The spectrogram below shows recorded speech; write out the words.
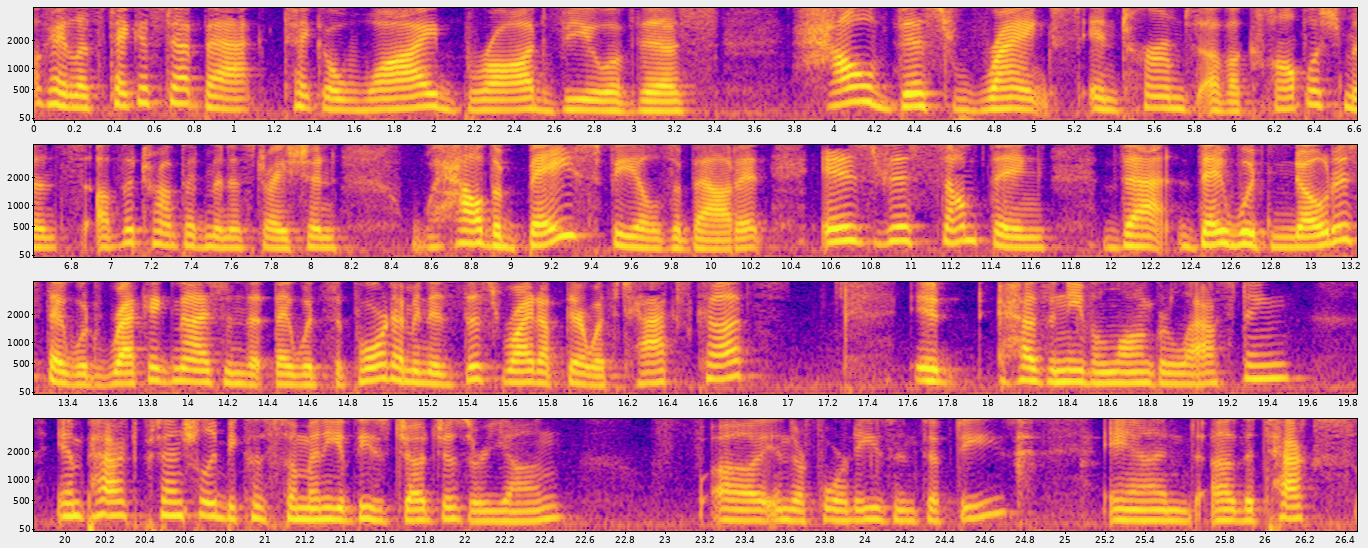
Okay, let's take a step back, take a wide, broad view of this how this ranks in terms of accomplishments of the Trump administration, how the base feels about it. Is this something that they would notice, they would recognize, and that they would support? I mean, is this right up there with tax cuts? It has an even longer lasting impact potentially because so many of these judges are young, uh, in their 40s and 50s. And uh, the tax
